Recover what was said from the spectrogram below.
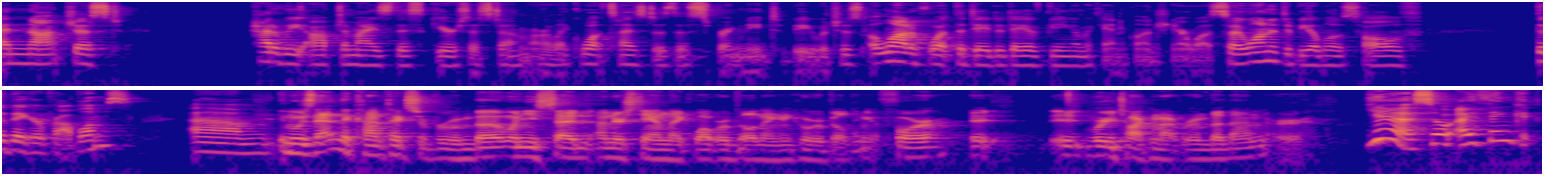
and not just how do we optimize this gear system or like what size does this spring need to be, which is a lot of what the day to day of being a mechanical engineer was. So I wanted to be able to solve the bigger problems. Um, And was that in the context of Roomba when you said understand like what we're building and who we're building it for? It, it, were you talking about Roomba then, or Yeah, so I think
